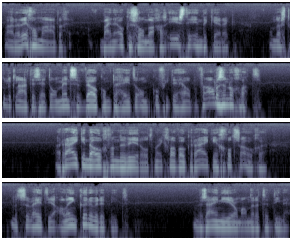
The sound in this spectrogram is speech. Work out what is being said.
waren regelmatig, bijna elke zondag, als eerste in de kerk. Om daar stoelen klaar te zetten, om mensen welkom te heten, om koffie te helpen. Van alles en nog wat rijk in de ogen van de wereld, maar ik geloof ook rijk in Gods ogen. Omdat ze weten, ja, alleen kunnen we dit niet. We zijn hier om anderen te dienen.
